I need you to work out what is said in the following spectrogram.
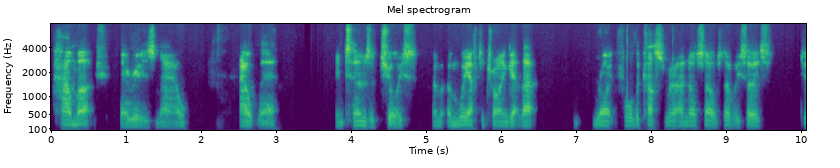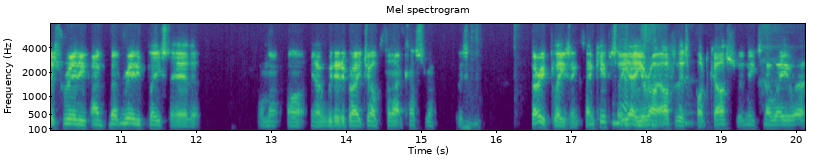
how much there is now out there in terms of choice, and, and we have to try and get that right for the customer and ourselves, don't we? So it's just really, I'm but really pleased to hear that. Well, uh, you know, we did a great job for that customer. It was mm. very pleasing. Thank you. So yeah. yeah. you're right. After this podcast, we need to know where you were.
